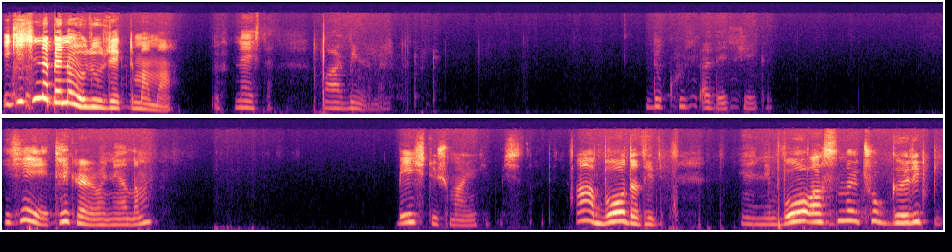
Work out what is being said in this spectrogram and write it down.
İkisini de ben öldürecektim ama. Öf, neyse. Var benim ben öldürdüm. 9 adet şey. Şey, tekrar oynayalım. 5 düşman yok etmiş sadece. Ha Bo da dedi. Yani Bo aslında çok garip bir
